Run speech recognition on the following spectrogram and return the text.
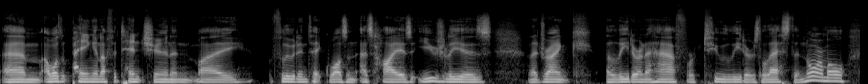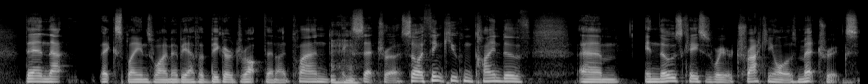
um, I wasn't paying enough attention and my fluid intake wasn't as high as it usually is, and I drank a liter and a half or two liters less than normal, then that explains why maybe I have a bigger drop than I'd planned, mm-hmm. etc. So I think you can kind of, um, in those cases where you're tracking all those metrics,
